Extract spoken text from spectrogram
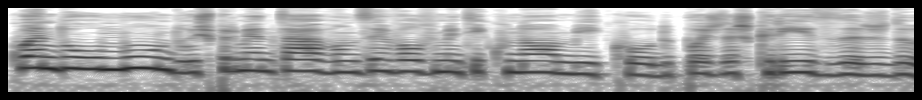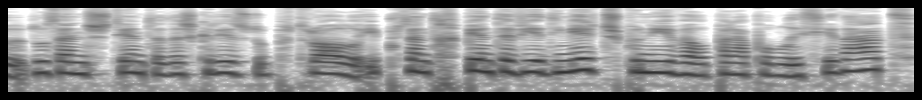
quando o mundo experimentava um desenvolvimento económico depois das crises de, dos anos 70, das crises do petróleo, e portanto de repente havia dinheiro disponível para a publicidade.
